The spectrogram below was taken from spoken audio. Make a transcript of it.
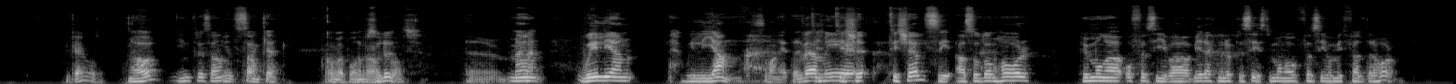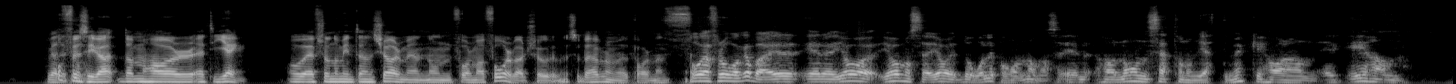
Det kan ju vara så. Ja, intressant. Intressant. tanke. Kommer på. Absolut. Eh, Men William, William som han heter, Vem till, är- till, till Chelsea, alltså de har hur många offensiva, vi räknade upp det sist, hur många offensiva mittfältare har de? Väldigt Offensiva, de har ett gäng. Och eftersom de inte ens kör med någon form av forward så, så behöver de ett par, men... Får jag fråga bara, är, är det, jag, jag måste säga, jag är dålig på honom. Alltså, är, har någon sett honom jättemycket? Har han, är, är han,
